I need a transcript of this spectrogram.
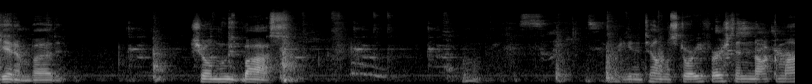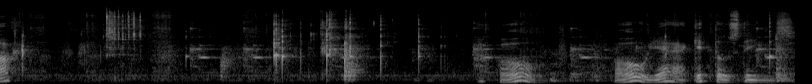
Get him, bud. Show him who's boss. Are you going to tell him a story first and knock him off? Oh. Oh, yeah. Get those things.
